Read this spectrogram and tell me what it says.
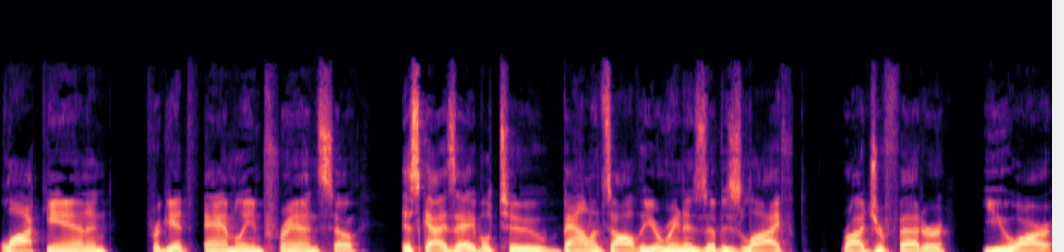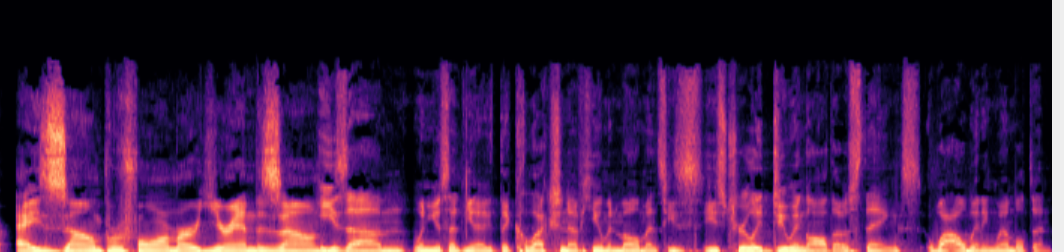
lock in and forget family and friends. So this guy's able to balance all the arenas of his life. Roger Federer you are a zone performer. You're in the zone. He's um when you said you know the collection of human moments. He's he's truly doing all those things while winning Wimbledon.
